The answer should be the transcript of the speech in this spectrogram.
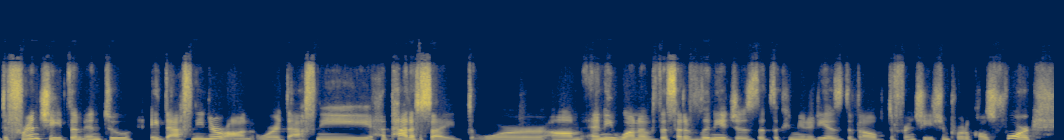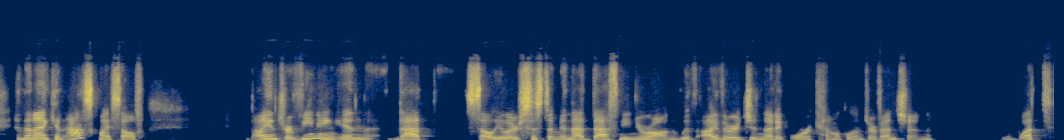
differentiate them into a Daphne neuron or a Daphne hepatocyte or um, any one of the set of lineages that the community has developed differentiation protocols for. And then I can ask myself, by intervening in that cellular system, in that Daphne neuron, with either a genetic or a chemical intervention, what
